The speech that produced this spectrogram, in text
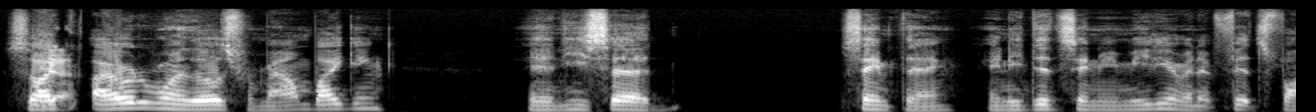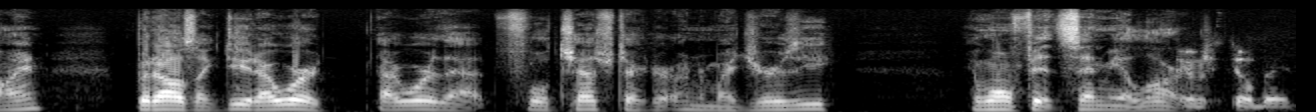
So Yeah. I I ordered one of those for mountain biking, and he said same thing, and he did send me a medium, and it fits fine. But I was like, dude, I wore I wear that full chest protector under my jersey. It won't fit. Send me a large. It was still big.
